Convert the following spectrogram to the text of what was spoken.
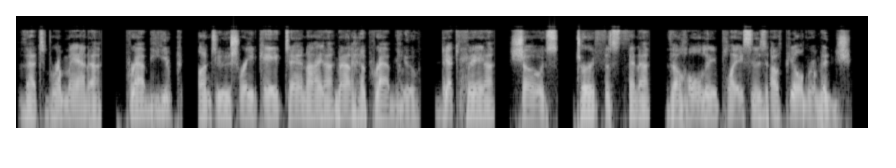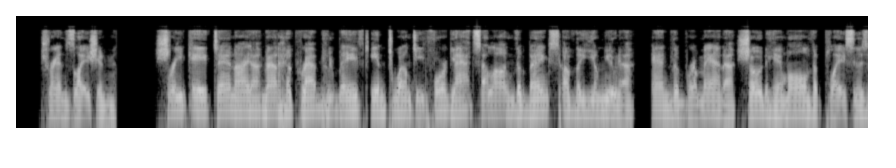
that's Brahmana, Prabhu, unto Sri Caitanya Mahaprabhu, Dekhaya, shows, Tirthasthana, the holy places of pilgrimage. Translation Sri Caitanya Mahaprabhu bathed in 24 ghats along the banks of the Yamuna, and the Brahmana showed him all the places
